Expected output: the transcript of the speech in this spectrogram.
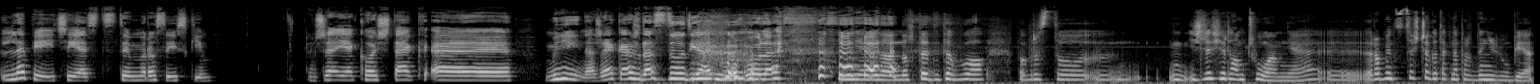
lepiej ci jest z tym rosyjskim. Że jakoś tak e, mniej narzekasz na studia i w ogóle. Nie no, no wtedy to było po prostu mm, źle się tam czułam, nie? Y, robiąc coś, czego tak naprawdę nie lubię.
